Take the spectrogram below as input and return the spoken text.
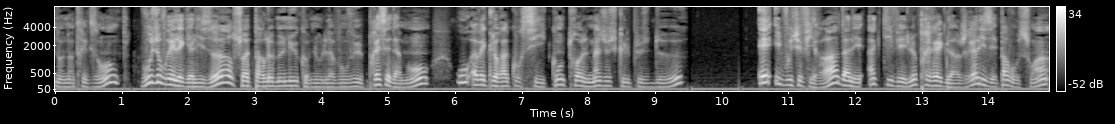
dans notre exemple, vous ouvrez l'égaliseur soit par le menu comme nous l'avons vu précédemment ou avec le raccourci CTRL majuscule plus 2 et il vous suffira d'aller activer le pré-réglage réalisé par vos soins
